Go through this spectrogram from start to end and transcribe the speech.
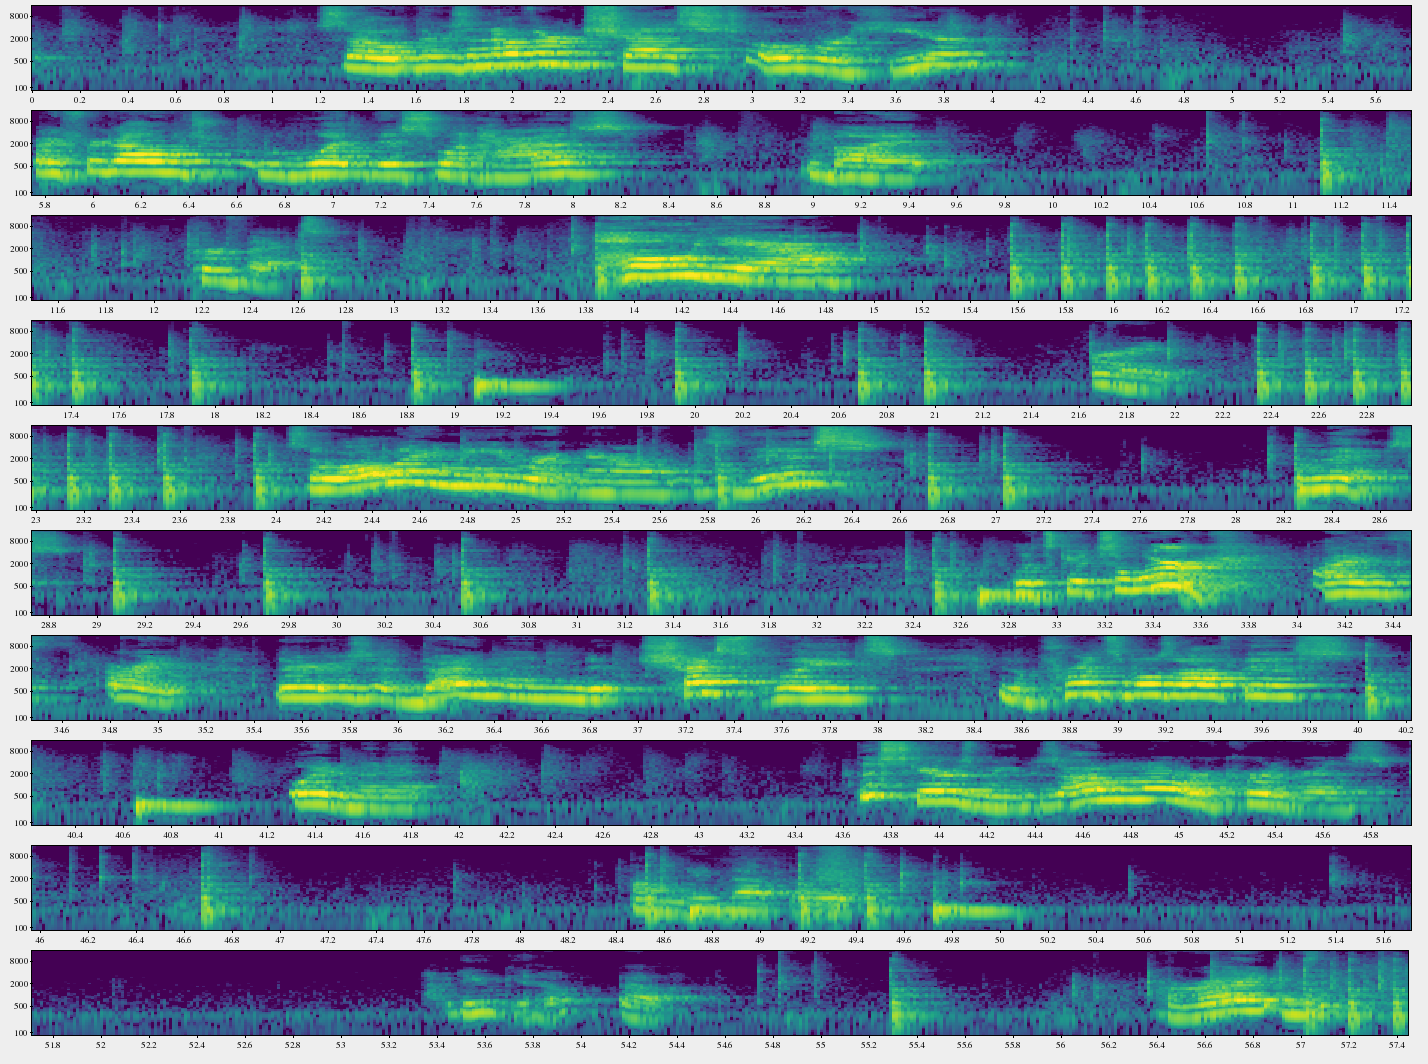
So there's another chest over here. I forgot which what this one has, but perfect. Oh yeah. Alright. So all I need right now is this and this. Let's get to work. I've, all right, there's a diamond chest plates in the principal's office. Wait a minute. This scares me because I don't know where Critter is. I don't need that plate. How do you get up? Oh. Alright.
